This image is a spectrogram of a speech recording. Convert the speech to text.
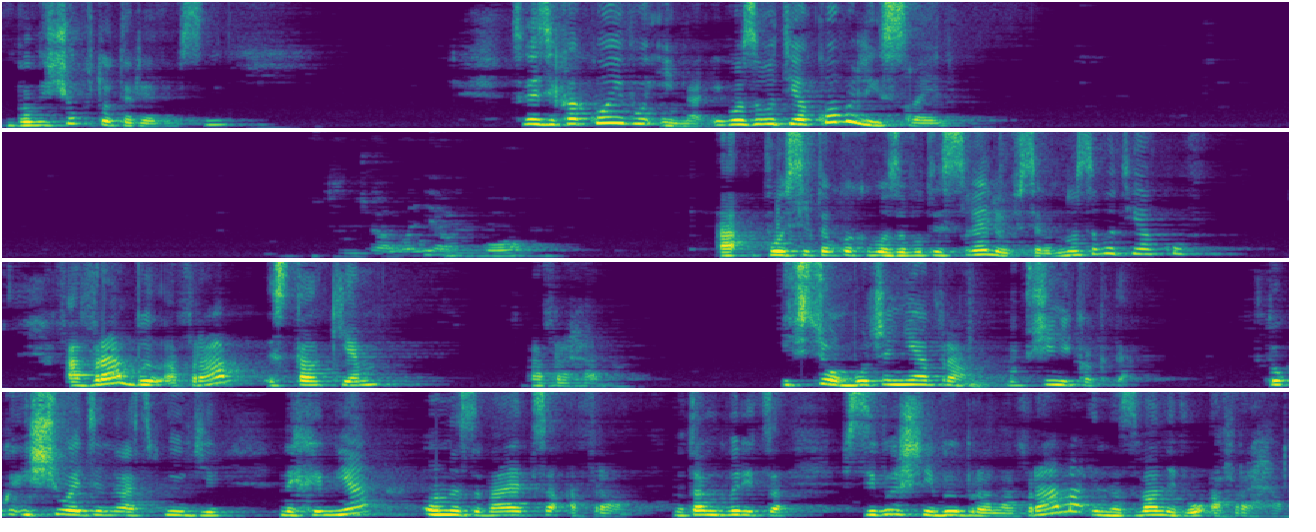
Был еще кто-то рядом с ним. Скажите, какое его имя? Его зовут Яков или Исраиль? А после того, как его зовут Исраиль, его все равно зовут Яков. Авраам был Авраам и стал кем? Авраам. И все, больше не Авраам, вообще никогда. Только еще один раз в книге Нехемия он называется Авраам. Но там говорится, Всевышний выбрал Авраама и назвал его Авраам.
